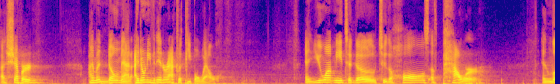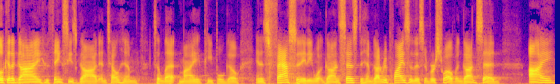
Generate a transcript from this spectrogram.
a shepherd. I'm a nomad. I don't even interact with people well. And you want me to go to the halls of power and look at a guy who thinks he's God and tell him to let my people go. And it's fascinating what God says to him. God replies to this in verse 12, and God said, I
